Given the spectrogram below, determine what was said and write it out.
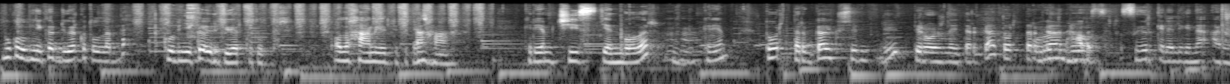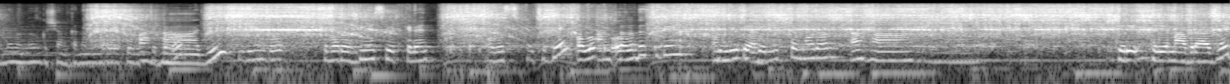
Бу клубника үрдүгөр. Клубника үрдүгөр кутулдар. Олы хами. Крем чиз кен болар. Крем. Торттарга үксүн ди, пирожныйдарга, торттарга хабыс. Сыр келелигине арынын оныз гүшөнканан Ага, ди. Билин бу творожный сыр келен да. Ага. Кремообразный,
